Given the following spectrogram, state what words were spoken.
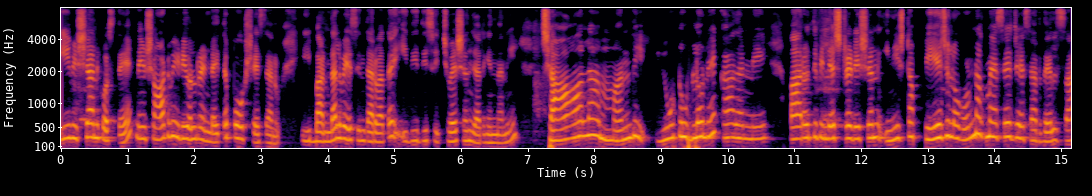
ఈ విషయానికి వస్తే నేను షార్ట్ వీడియోలు రెండైతే పోస్ట్ చేశాను. ఈ బండలు వేసిన తర్వాత ఇది ఇది సిచ్యువేషన్ జరిగిందని చాలా మంది యూట్యూబ్లోనే కాదండి. పార్వతి విలేజ్ ట్రెడిషన్ ఇన్స్టా పేజ్లో కూడా నాకు మెసేజ్ చేశారు తెలుసా?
